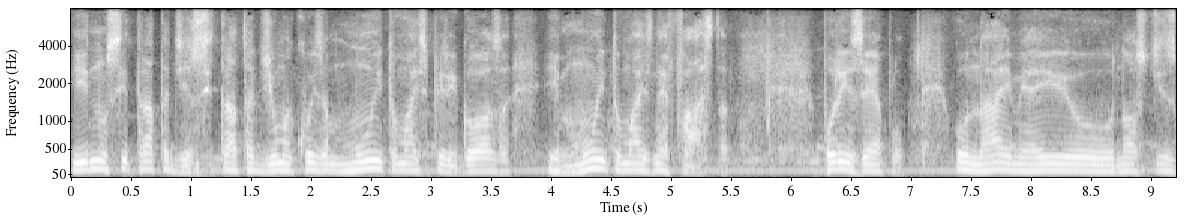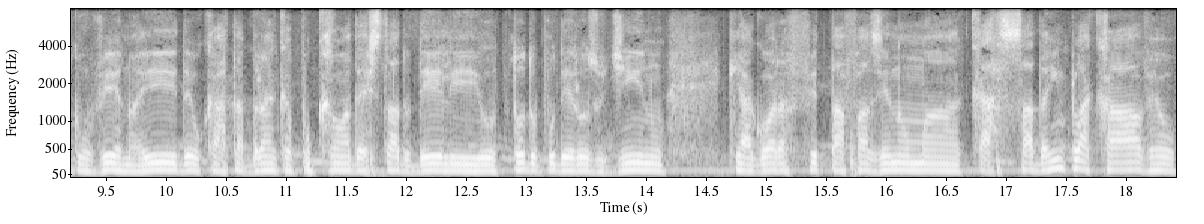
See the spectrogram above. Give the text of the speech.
E não se trata disso, se trata de uma coisa muito mais perigosa e muito mais nefasta. Por exemplo, o Naime aí, o nosso desgoverno aí, deu carta branca pro cão adestrado dele, o todo-poderoso Dino, que agora está fazendo uma caçada implacável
